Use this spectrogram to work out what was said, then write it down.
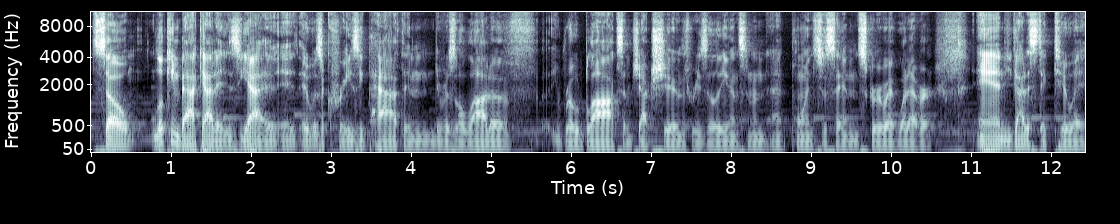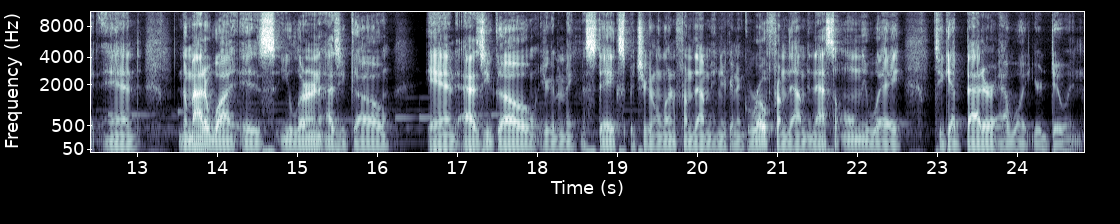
So looking back at it is, yeah, it, it was a crazy path and there was a lot of roadblocks, objections, resilience, and at points just saying, screw it, whatever. And you got to stick to it. And no matter what is you learn as you go and as you go, you're going to make mistakes, but you're going to learn from them and you're going to grow from them. And that's the only way to get better at what you're doing.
